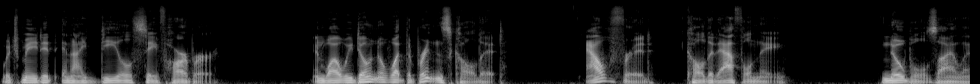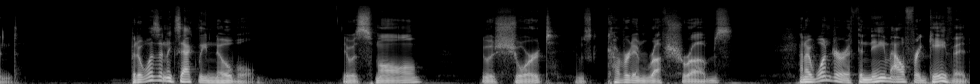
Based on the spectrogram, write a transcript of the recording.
which made it an ideal safe harbor. And while we don't know what the Britons called it, Alfred called it Athelney, Noble's Island. But it wasn't exactly noble. It was small, it was short, it was covered in rough shrubs, and I wonder if the name Alfred gave it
